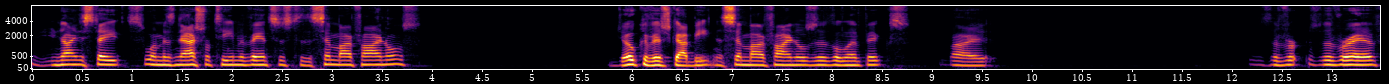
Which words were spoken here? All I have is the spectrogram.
United states women's national team advances to the semifinals. Djokovic got beat in the semifinals of the olympics by Zverev.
